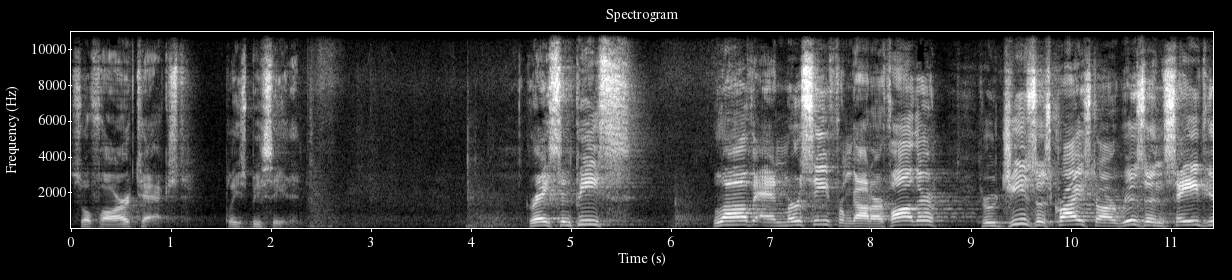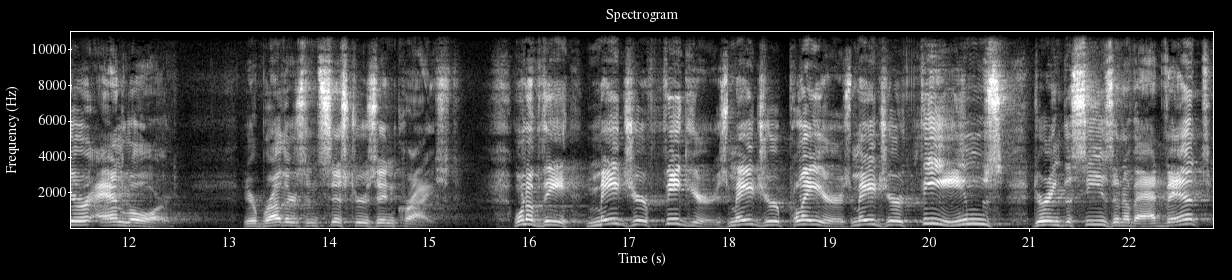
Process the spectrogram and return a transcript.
So far, text. Please be seated. Grace and peace, love and mercy from God our Father through Jesus Christ, our risen Savior and Lord. Dear brothers and sisters in Christ, one of the major figures, major players, major themes during the season of Advent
